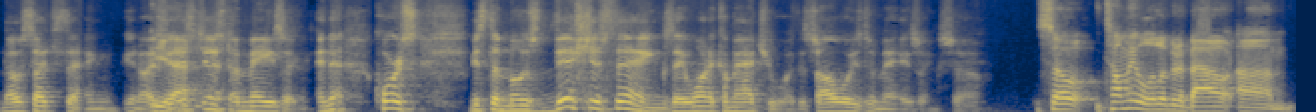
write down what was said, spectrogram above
no such thing. You know, it's, yeah. it's, just amazing. And of course, it's the most vicious things they want to come at you with. It's always amazing. So so, tell me a little bit about um,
